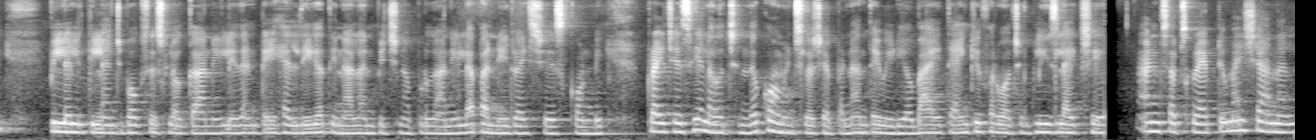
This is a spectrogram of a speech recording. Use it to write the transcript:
పిల్లలకి లంచ్ బాక్సెస్లో కానీ లేదంటే హెల్తీగా తినాలనిపించినప్పుడు కానీ ఇలా పన్నీర్ రైస్ చేసుకోండి. ట్రై చేసి ఎలా వచ్చిందో కామెంట్స్లో చెప్పండి. అంతే video. Bye. Thank you for watching. Please like share and subscribe to my channel.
